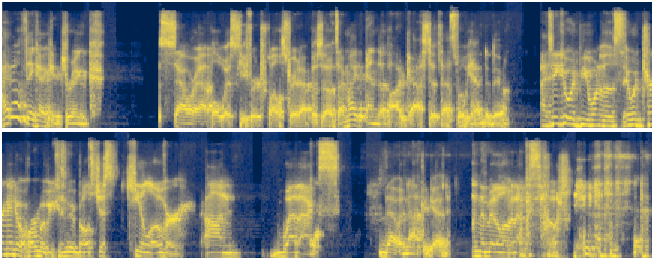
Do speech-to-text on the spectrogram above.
I don't think I could drink sour apple whiskey for 12 straight episodes. I might end the podcast if that's what we had to do. I think it would be one of those. It would turn into a horror movie because we would both just keel over on WebEx That would not be good. in the middle of an episode.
